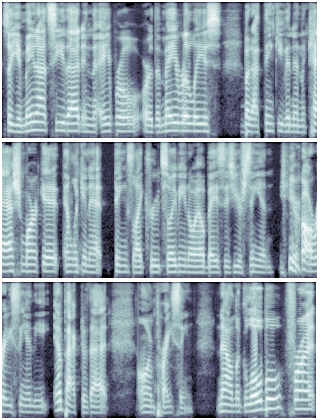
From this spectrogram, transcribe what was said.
So you may not see that in the April or the May release, but I think even in the cash market and looking at things like crude soybean oil basis, you're seeing you're already seeing the impact of that on pricing. Now on the global front,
